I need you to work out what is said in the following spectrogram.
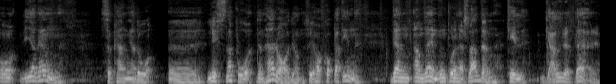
Och via den så kan jag då eh, lyssna på den här radion. För jag har kopplat in den andra änden på den här sladden till gallret där.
